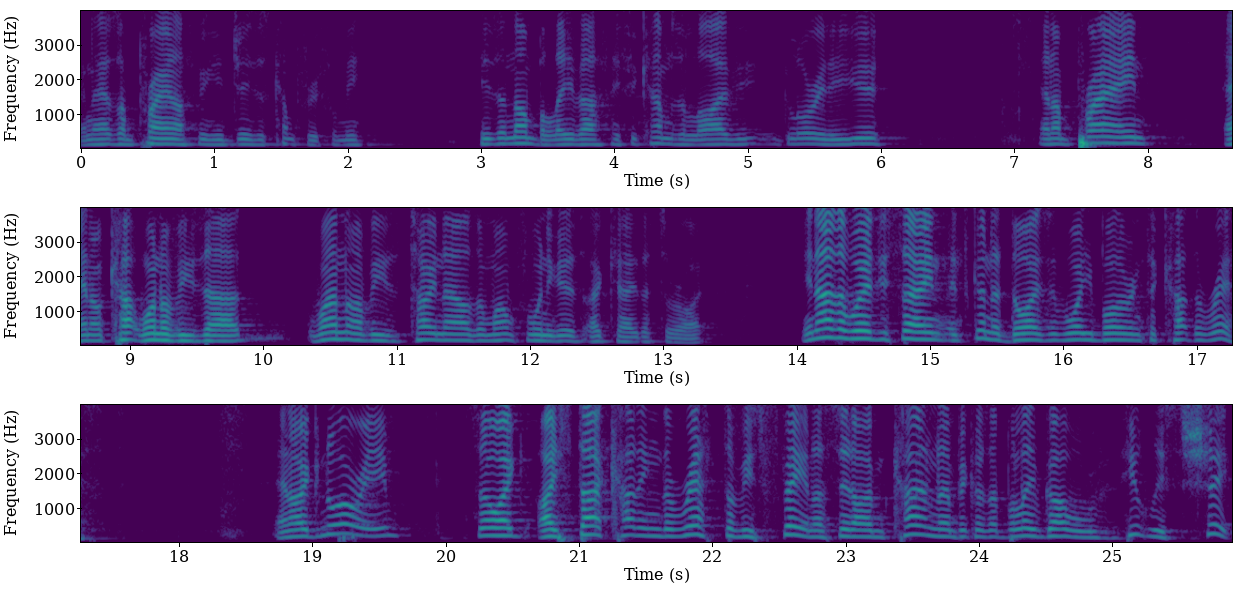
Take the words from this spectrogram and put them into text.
And as I'm praying, I figured, Jesus, come through for me. He's a non believer. If he comes alive, glory to you. And I'm praying, and I cut one of his, uh, one of his toenails on one foot, and he goes, Okay, that's all right. In other words, he's saying, It's going to die. So why are you bothering to cut the rest? And I ignore him. So I, I start cutting the rest of his feet. And I said, I'm cutting them because I believe God will heal this sheep.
